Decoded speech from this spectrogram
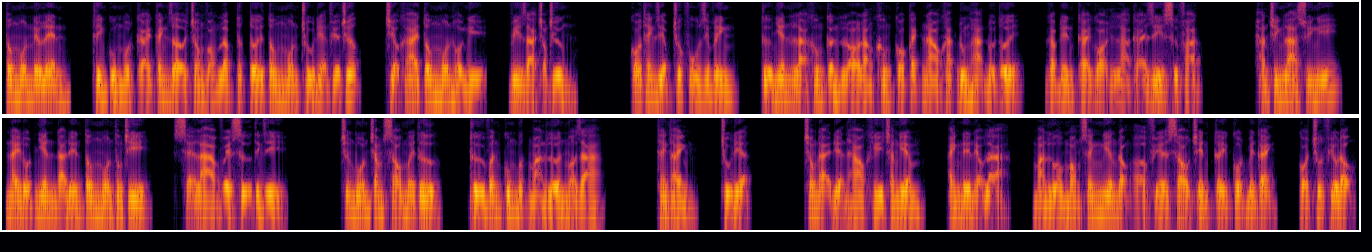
Tông môn nêu lên, thỉnh cùng một cái canh giờ trong vòng lập tức tới tông môn chủ điện phía trước, triệu khai tông môn hội nghị, vi giả trọng trừng. Có thanh diệp chúc phù diệp vinh tự nhiên là không cần lo lắng không có cách nào khác đúng hạn đổi tới gặp đến cái gọi là cái gì xử phạt hắn chính là suy nghĩ này đột nhiên đã đến tông môn thông chi sẽ là về sự tình gì chương bốn trăm sáu mươi bốn Tử Vân cung bức màn lớn mở ra. Thanh thành, chủ điện. Trong đại điện hào khí trang nghiêm, ánh đến nẻo lạ, màn lụa mỏng xanh nghiêng động ở phía sau trên cây cột bên cạnh, có chút phiêu động.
